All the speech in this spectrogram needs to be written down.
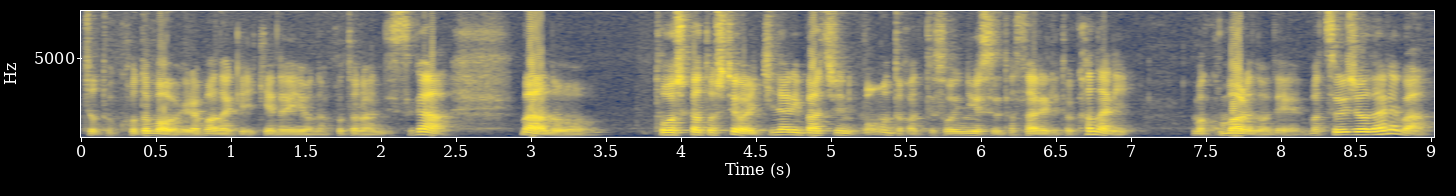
ちょっと言葉を選ばなきゃいけないようなことなんですが、まあ、あの投資家としてはいきなり場中にボーンとかってそういうニュース出されるとかなり、まあ、困るので、まあ、通常であれば、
